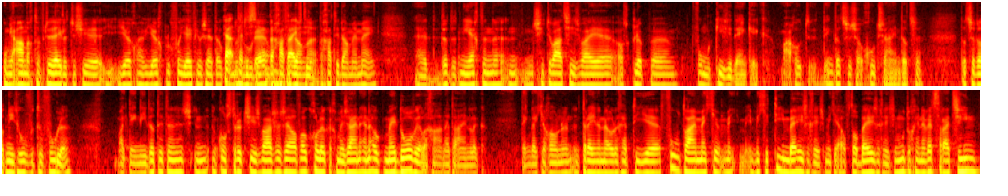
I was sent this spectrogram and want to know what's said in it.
om je aandacht te verdelen tussen je jeugd, jeugdploeg van JVOZ ook ja, onder de hoede. Daar, gaat hij dan, daar gaat hij dan mee mee. Uh, dat het niet echt een, een, een, situatie is waar je als club uh, voor moet kiezen, denk ik. Maar goed, ik denk dat ze zo goed zijn dat ze dat, ze dat niet hoeven te voelen. Maar ik denk niet dat dit een, een, constructie is waar ze zelf ook gelukkig mee zijn en ook mee door willen gaan uiteindelijk. Ik denk dat je gewoon een, een trainer nodig hebt die uh, fulltime met je, met, met, je team bezig is, met je elftal bezig is. Je moet toch in een wedstrijd zien.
